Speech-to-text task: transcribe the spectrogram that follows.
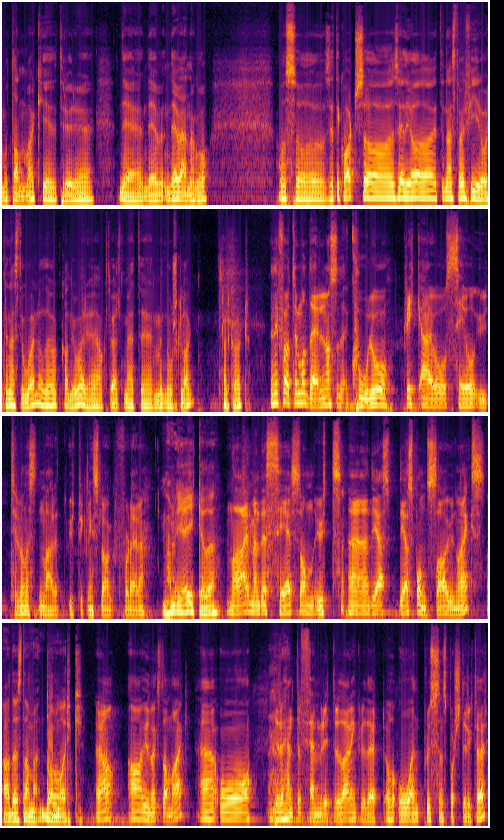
mot Danmark, jeg tror det, det, det er veien å gå. Og så, så etter hvert så, så er det jo til neste år, fire år til neste OL, og det kan jo være aktuelt med et, med et norsk lag. Helt klart. Men i forhold til modellen, altså Colo Quick er jo, ser jo ut til å nesten være et utviklingslag for dere. Nei, men jeg er ikke det. Nei, men det ser sånn ut. Eh, De er, de er sponsa av UnoX. Ja, det stemmer. Danmark. Ja, av UnoX Danmark. Eh, Og dere henter fem ryttere der, inkludert og og en pluss en sportsdirektør.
